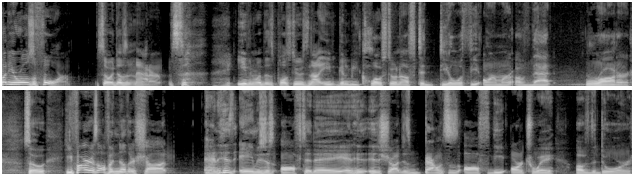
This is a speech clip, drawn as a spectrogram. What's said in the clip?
But he rolls a four, so it doesn't matter. even with his plus two, it's not even gonna be close to enough to deal with the armor of that Rotter. So he fires off another shot, and his aim is just off today, and his, his shot just bounces off the archway of the door.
